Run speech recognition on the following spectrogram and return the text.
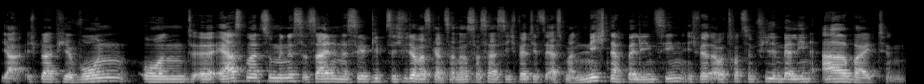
ja, ich bleibe hier wohnen und äh, erstmal zumindest, es sei denn, es ergibt sich wieder was ganz anderes. Das heißt, ich werde jetzt erstmal nicht nach Berlin ziehen, ich werde aber trotzdem viel in Berlin arbeiten.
